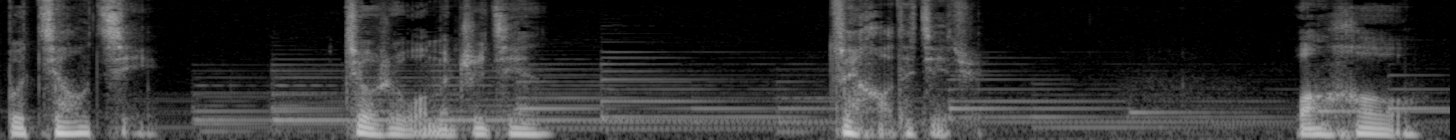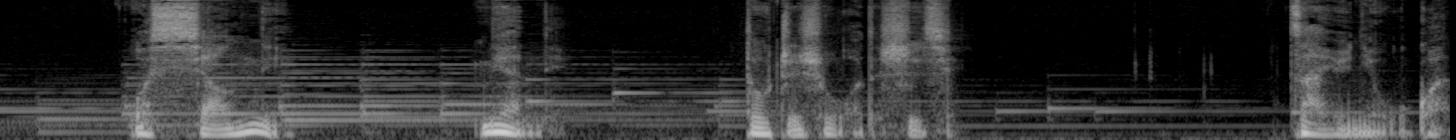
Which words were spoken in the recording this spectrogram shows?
不交集，就是我们之间最好的结局。往后，我想你、念你，都只是我的事情，再与你无关。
